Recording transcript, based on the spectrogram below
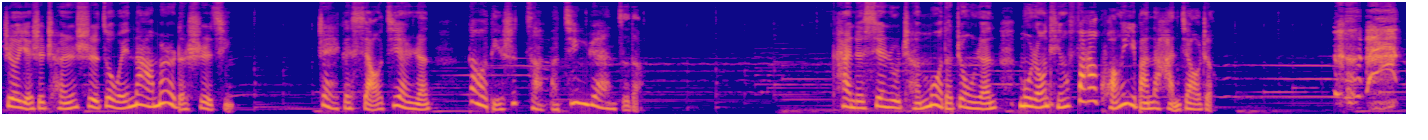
这也是陈氏最为纳闷的事情。这个小贱人到底是怎么进院子的？看着陷入沉默的众人，慕容婷发狂一般的喊叫着。啊，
